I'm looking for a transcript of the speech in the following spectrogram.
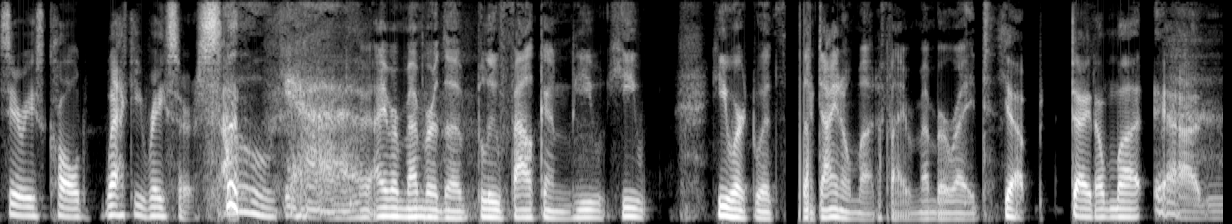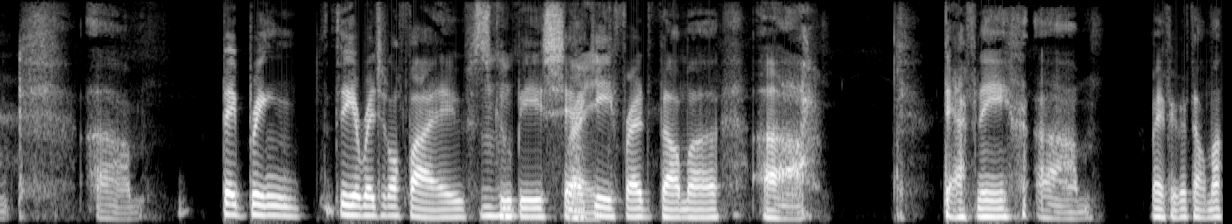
series called Wacky Racers. Oh yeah, I remember the Blue Falcon. He he he worked with Dynomutt, if I remember right. yep, Dynomutt, and um, they bring the original 5 Scooby, Shaggy, Fred, Velma, uh, Daphne, um, my favorite Velma.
